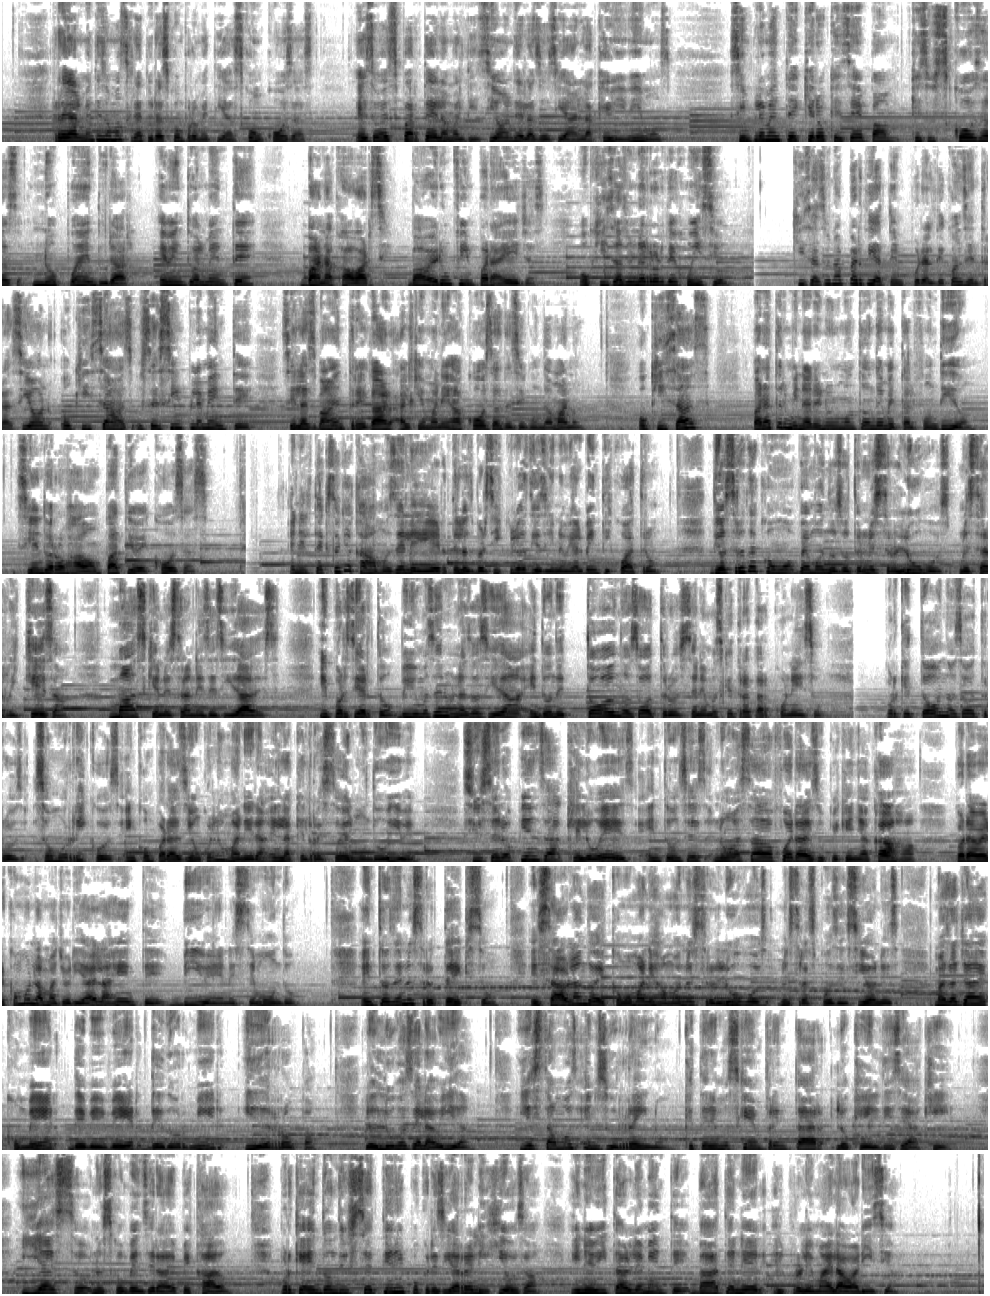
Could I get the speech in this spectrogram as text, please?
Realmente somos criaturas comprometidas con cosas. Eso es parte de la maldición de la sociedad en la que vivimos. Simplemente quiero que sepan que sus cosas no pueden durar. Eventualmente van a acabarse. Va a haber un fin para ellas. O quizás un error de juicio. Quizás una pérdida temporal de concentración. O quizás usted simplemente se las va a entregar al que maneja cosas de segunda mano. O quizás van a terminar en un montón de metal fundido, siendo arrojado a un patio de cosas. En el texto que acabamos de leer, de los versículos 19 al 24, Dios trata cómo vemos nosotros nuestros lujos, nuestra riqueza, más que nuestras necesidades. Y por cierto, vivimos en una sociedad en donde todos nosotros tenemos que tratar con eso, porque todos nosotros somos ricos en comparación con la manera en la que el resto del mundo vive. Si usted no piensa que lo es, entonces no ha estado fuera de su pequeña caja para ver cómo la mayoría de la gente vive en este mundo. Entonces nuestro texto está hablando de cómo manejamos nuestros lujos, nuestras posesiones, más allá de comer, de beber, de dormir y de ropa, los lujos de la vida. Y estamos en su reino, que tenemos que enfrentar lo que Él dice aquí. Y eso nos convencerá de pecado, porque en donde usted tiene hipocresía religiosa, inevitablemente va a tener el problema de la avaricia.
